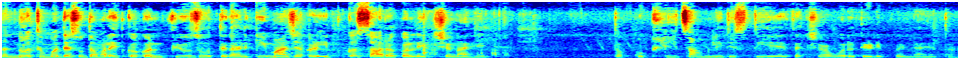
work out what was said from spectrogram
तर नथमध्ये सुद्धा मला इतकं कन्फ्यूज होते कारण की माझ्याकडे इतकं सारं कलेक्शन आहे. तर कुठली चांगली दिसतीये त्याच्यावरती डिपेंड आहे आता.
